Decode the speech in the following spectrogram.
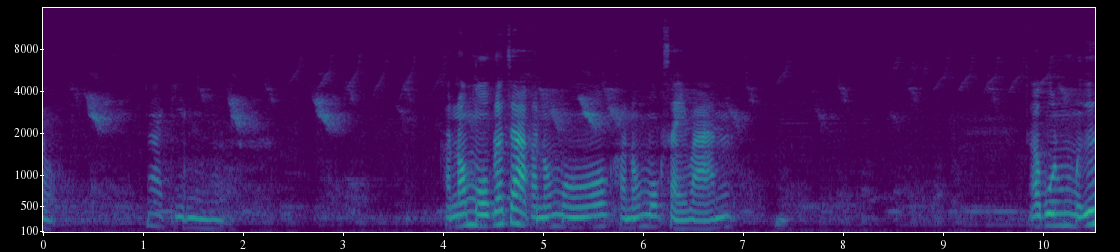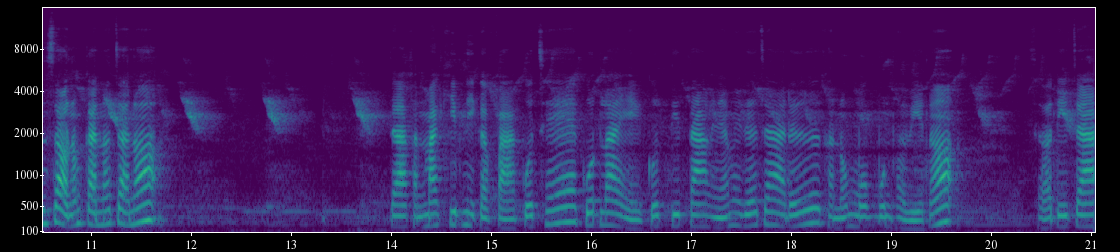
ว น่ากิน ขนมมกแล้วจ้า ขนมมก ขนมมกใส่หวาน เอาบุญมืออื่นเศร้าน้ำกันเนาะจ้าเนาะ จ้าขันมาคลิปนี้กับฝากกดแชร์กดไลค์กดติดตามให้นะไม่เด้อจ้าเด้อขนมมกบุญผเวทเนาะสวัสดีจ้า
